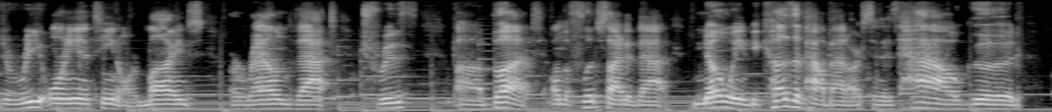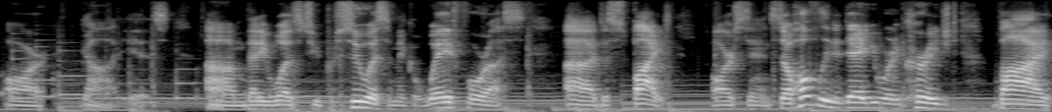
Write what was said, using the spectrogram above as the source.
reorienting our minds around that truth. Uh, but on the flip side of that, knowing because of how bad our sin is, how good our God is. Um, that He was to pursue us and make a way for us uh, despite our sins. So hopefully today you were encouraged by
